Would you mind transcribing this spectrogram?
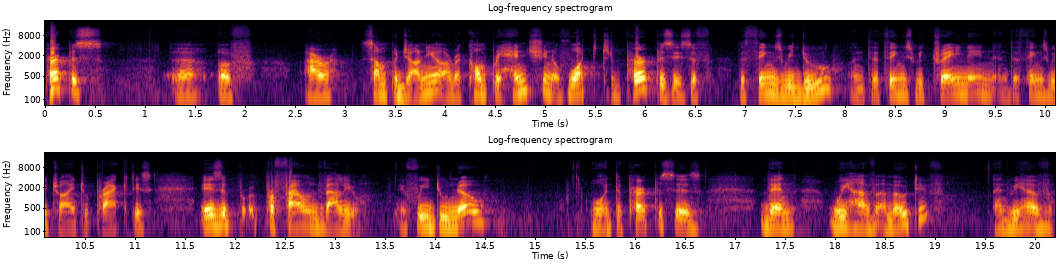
purpose Uh, of our sampajañña, a comprehension of what the purpose is of the things we do and the things we train in and the things we try to practice is a pr- profound value. If we do know what the purpose is, then we have a motive and we have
